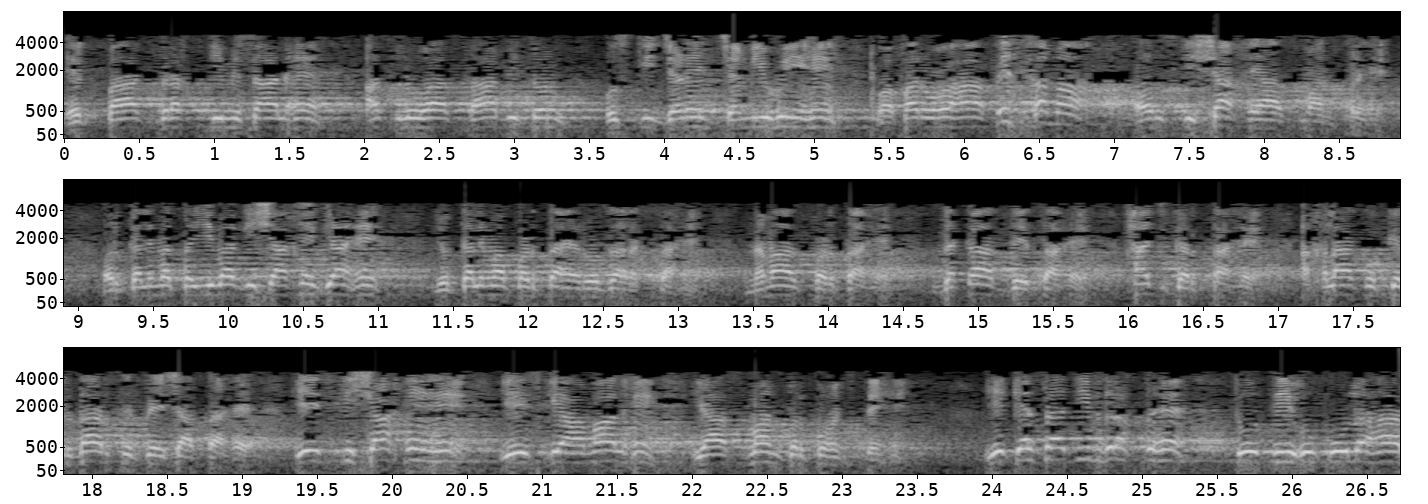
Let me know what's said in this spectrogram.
ایک پاک درخت کی مثال ہے، اصلها ثابت اس کی جڑیں جمی ہوئی ہیں، وفرعها فی السماء، اور اس کی شاخیں آسمان پر ہیں۔ اور کلمہ طیبہ کی شاخیں کیا ہیں؟ جو کلمہ پڑھتا ہے، روزہ رکھتا ہے، نماز پڑھتا ہے، زکوٰۃ دیتا ہے، حج کرتا ہے، اخلاق و کردار سے پیش آتا ہے۔ یہ اس کی شاخیں ہیں، یہ اس کے اعمال ہیں، یہ آسمان پر پہنچتے ہیں۔ یہ کیسا عجیب درخت ہے؟ توتی اکولہا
